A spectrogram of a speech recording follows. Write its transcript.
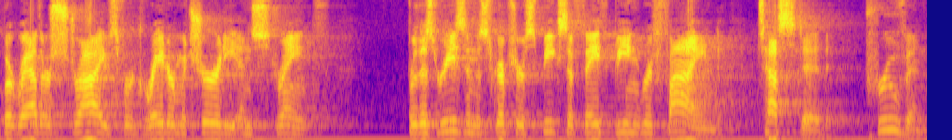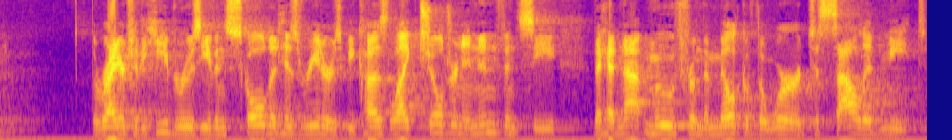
but rather strives for greater maturity and strength. For this reason, the scripture speaks of faith being refined, tested, proven. The writer to the Hebrews even scolded his readers because, like children in infancy, they had not moved from the milk of the word to solid meat.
